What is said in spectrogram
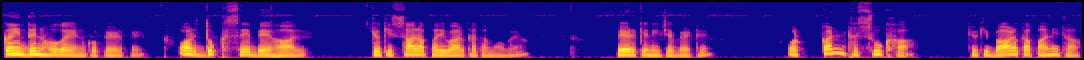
कई दिन हो गए इनको पेड़ पे। और दुख से बेहाल, क्योंकि सारा परिवार खत्म हो गया। पेड़ के नीचे बैठे और कंठ सूखा क्योंकि बाढ़ का पानी था।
